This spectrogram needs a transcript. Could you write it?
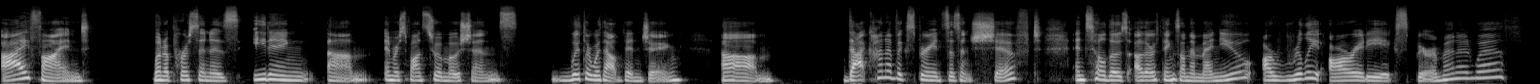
I find when a person is eating um, in response to emotions with or without binging, um, that kind of experience doesn't shift until those other things on the menu are really already experimented with.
